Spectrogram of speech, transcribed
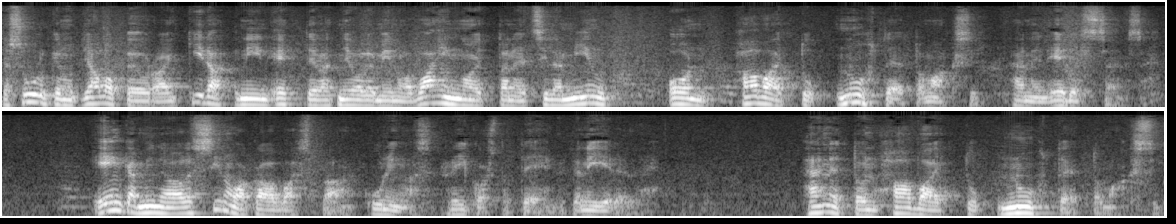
ja sulkenut jalopeurain kidat niin, etteivät ne ole minua vahingoittaneet, sillä minut on havaittu nuhteettomaksi hänen edessänsä. Enkä minä ole sinuakaan vastaan kuningas rikosta tehnyt ja niin edelleen. Hänet on havaittu nuhteettomaksi.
